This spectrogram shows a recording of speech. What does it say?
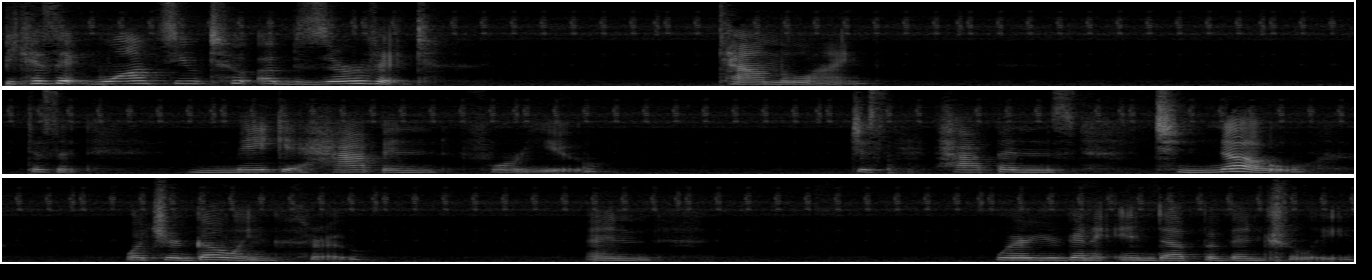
Because it wants you to observe it down the line doesn't make it happen for you. It just happens to know what you're going through and where you're going to end up eventually.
